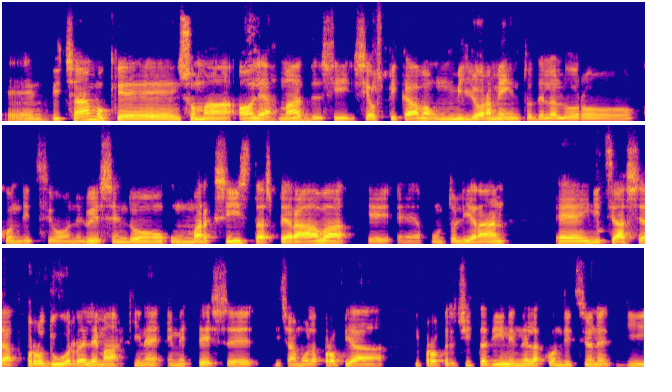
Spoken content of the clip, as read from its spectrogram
Eh, diciamo che insomma Ole Ahmad si, si, auspicava un miglioramento della loro condizione. Lui, essendo un marxista, sperava che eh, appunto l'Iran eh, iniziasse a produrre le macchine e mettesse diciamo, propria, i propri cittadini nella condizione di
